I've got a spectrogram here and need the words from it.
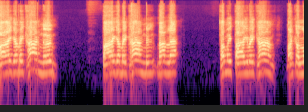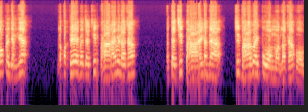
ตายกันไปข้างหนึ่งตายกันไปข้างหนึ่งนั่นแหละถ้าไม่ตายกันไปข้าง มันก็ลบกันอย่างเงี้ย แล้วประเทศมันจะชิบหายไหมล่ะครับ จะชิบหายกันนะชิบหายไปป่วงหมดแล้วครับ ผม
